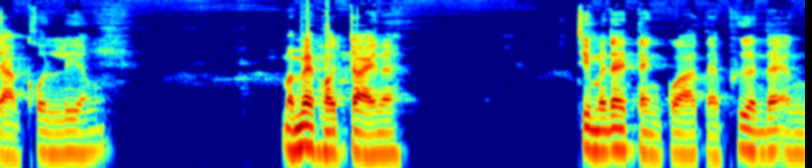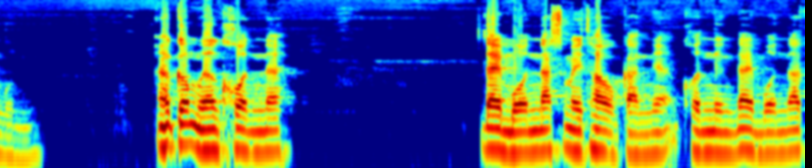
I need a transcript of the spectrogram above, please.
จากคนเลี้ยง มันไม่พอใจนะ ที่ไม่ได้แตงกวาแต่เพื่อนได้องุ่นแล้วก็เหมือนคนนะ ได้โบนัสไม่เท่ากันเนี่ย คนหนึ่งได้โบนัส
